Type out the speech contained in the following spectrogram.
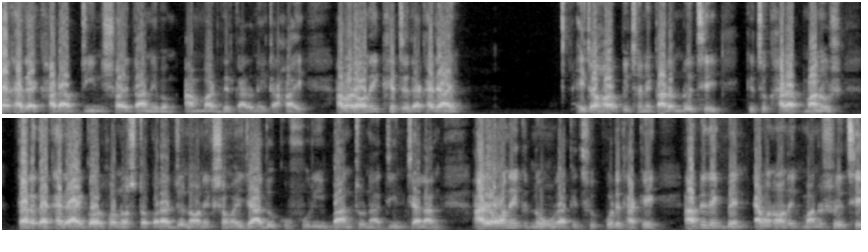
দেখা যায় খারাপ জিন, শয়তান এবং আম্মারদের কারণে এটা হয়। আবার অনেক ক্ষেত্রে দেখা যায়, এটা হওয়ার পিছনে কারণ রয়েছে কিছু খারাপ মানুষ। তারা দেখা যায় গর্ভ নষ্ট করার জন্য অনেক সময় জাদু, কুফুরি বান্টনা জিন চালান আরও অনেক নোংরা কিছু করে থাকে। আপনি দেখবেন এমন অনেক মানুষ রয়েছে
